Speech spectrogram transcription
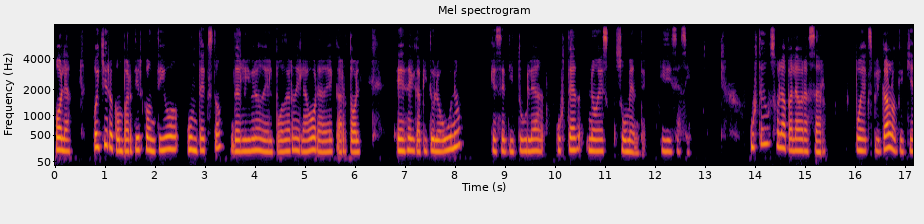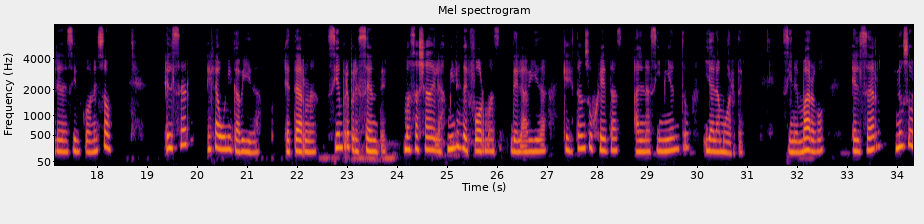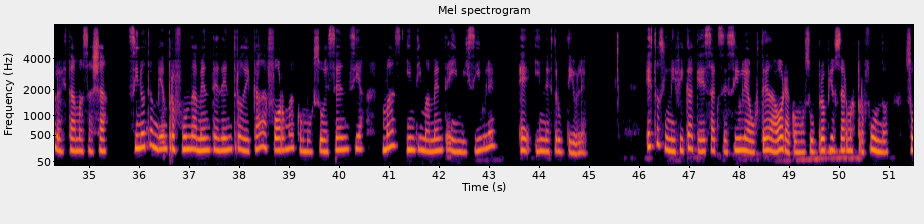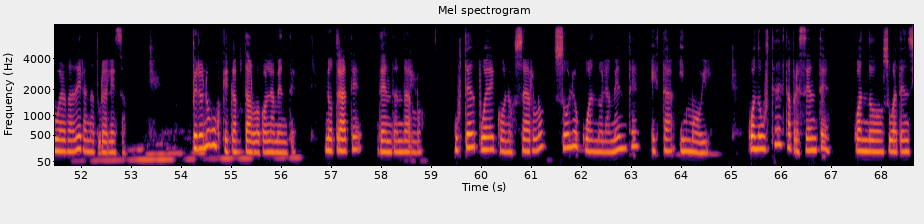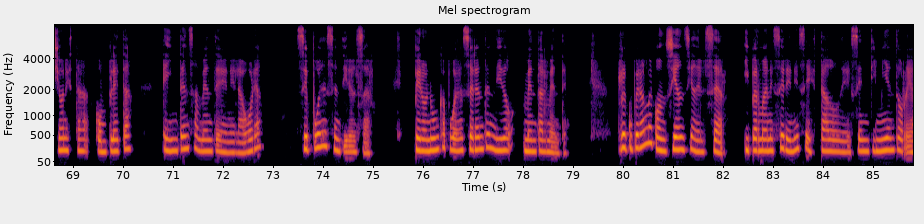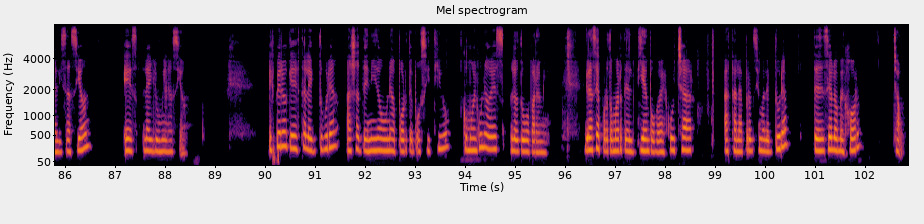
Hola, hoy quiero compartir contigo un texto del libro del poder de la hora de Cartol. Es del capítulo 1 que se titula Usted no es su mente y dice así. Usted usó la palabra ser. ¿Puede explicar lo que quiere decir con eso? El ser es la única vida, eterna, siempre presente, más allá de las miles de formas de la vida que están sujetas al nacimiento y a la muerte. Sin embargo, el ser no solo está más allá, sino también profundamente dentro de cada forma como su esencia más íntimamente invisible e indestructible. Esto significa que es accesible a usted ahora como su propio ser más profundo, su verdadera naturaleza. Pero no busque captarlo con la mente, no trate de entenderlo. Usted puede conocerlo solo cuando la mente está inmóvil. Cuando usted está presente, cuando su atención está completa e intensamente en el ahora, se puede sentir el ser, pero nunca puede ser entendido mentalmente. Recuperar la conciencia del ser y permanecer en ese estado de sentimiento-realización es la iluminación. Espero que esta lectura haya tenido un aporte positivo como alguna vez lo tuvo para mí. Gracias por tomarte el tiempo para escuchar. Hasta la próxima lectura. Te deseo lo mejor. Chao.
